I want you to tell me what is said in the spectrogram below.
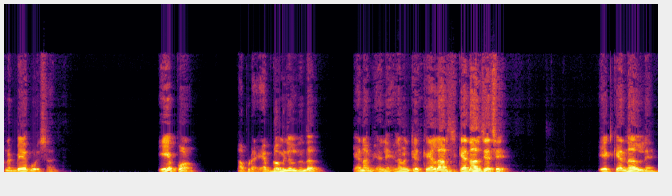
અને બે ગોળી સાંજે. એ પણ આપણા એબડોમિનલ અંદર એના એને- કેનાલ કેનાલ જે છે એ કેનાલને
